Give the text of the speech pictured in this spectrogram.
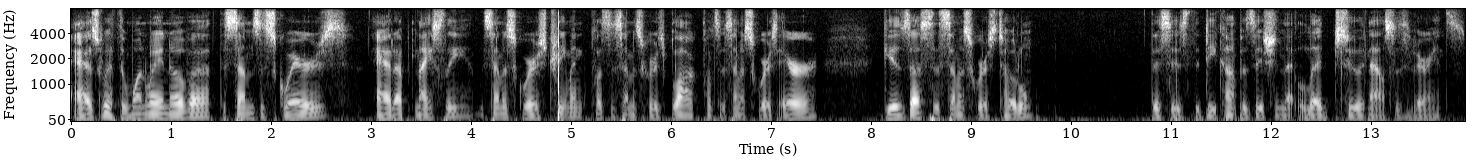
As with the one-way ANOVA, the sums of squares add up nicely. The sum of squares treatment plus the sum of squares block plus the sum of squares error gives us the sum of squares total. This is the decomposition that led to analysis of variance.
